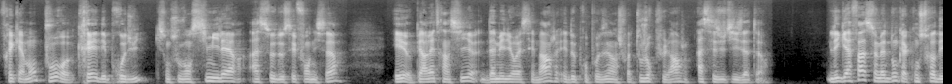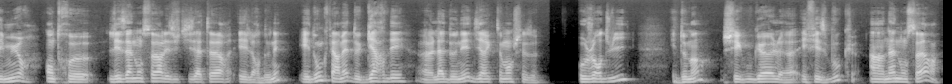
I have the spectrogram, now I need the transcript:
fréquemment pour créer des produits qui sont souvent similaires à ceux de ses fournisseurs et euh, permettre ainsi d'améliorer ses marges et de proposer un choix toujours plus large à ses utilisateurs. Les GAFA se mettent donc à construire des murs entre les annonceurs, les utilisateurs et leurs données, et donc permettent de garder euh, la donnée directement chez eux. Aujourd'hui et demain, chez Google euh, et Facebook, un annonceur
